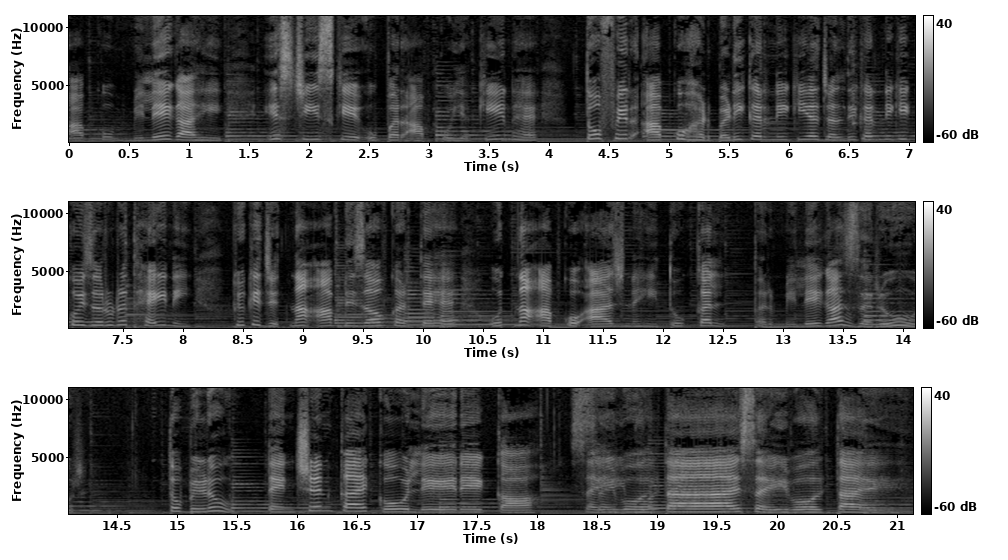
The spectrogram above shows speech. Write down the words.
आपको मिलेगा ही। इस चीज़ के ऊपर आपको यकीन है तो फिर आपको हड़बड़ी करने की या जल्दी करने की कोई ज़रूरत है ही नहीं, क्योंकि जितना आप डिजर्व करते हैं, उतना आपको आज नहीं तो कल। पर मिलेगा ज़रूर। तो बिड़ू टेंशन का को लेने का? सही बोलता है सही बोलता है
